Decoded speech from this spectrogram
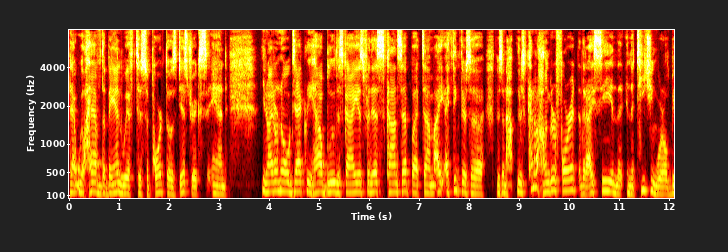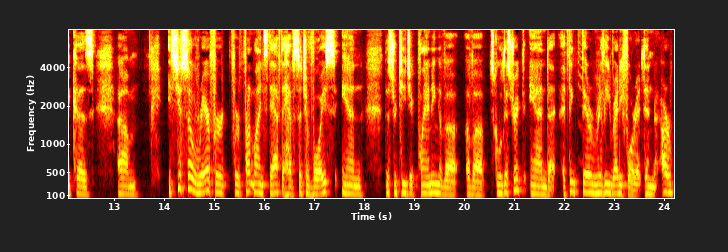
that will have the bandwidth to support those districts and you know, I don't know exactly how blue the sky is for this concept, but um, I, I, think there's a there's a there's kind of a hunger for it that I see in the in the teaching world because um, it's just so rare for for frontline staff to have such a voice in the strategic planning of a of a school district, and I think they're really ready for it. And our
